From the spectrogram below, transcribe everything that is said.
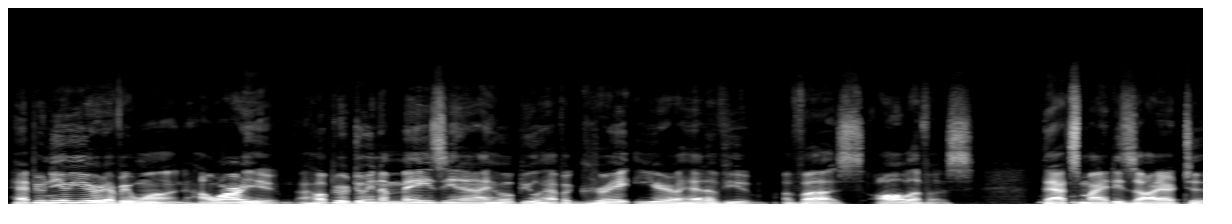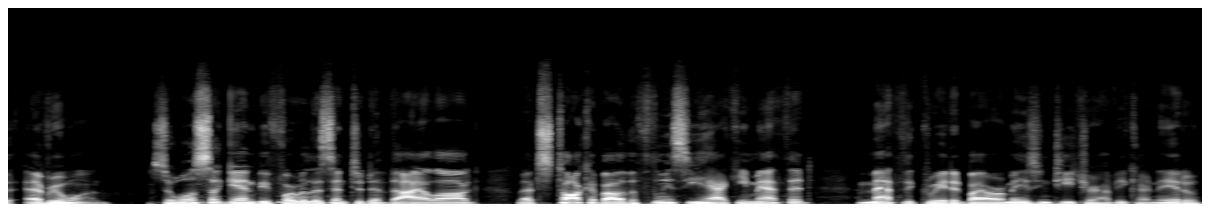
Happy New Year, everyone. How are you? I hope you're doing amazing and I hope you'll have a great year ahead of you, of us, all of us. That's my desire to everyone. So, once again, before we listen to the dialogue, let's talk about the fluency hacking method, a method created by our amazing teacher Javi Carneiro,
